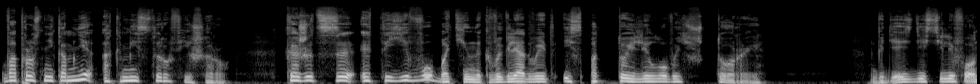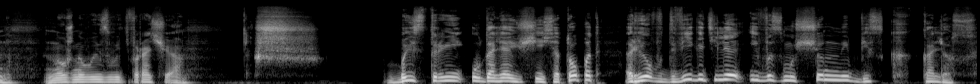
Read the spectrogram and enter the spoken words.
Вопрос не ко мне, а к мистеру Фишеру. Кажется, это его ботинок выглядывает из-под той лиловой шторы. Где здесь телефон? Нужно вызвать врача. Быстрый удаляющийся топот, рев двигателя и возмущенный виск колес.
